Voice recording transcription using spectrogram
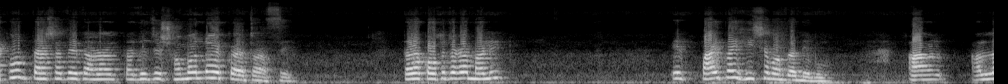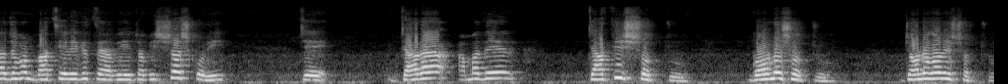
এখন তার সাথে তারা, তাদের যে সমন্বয়কটা আছে, তারা কত টাকার মালিক? এর পাই পাই হিসাব আমরা নেব। আর আল্লাহ যখন বাঁচিয়ে রেখেছে, আমি এটা বিশ্বাস করি যে যারা আমাদের জাতির শত্রু, গণশত্রু জনগণের শত্রু,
